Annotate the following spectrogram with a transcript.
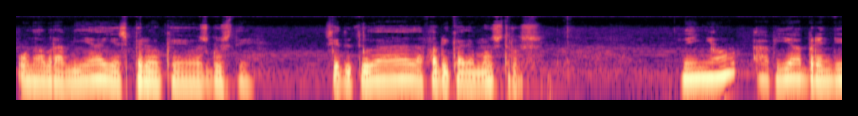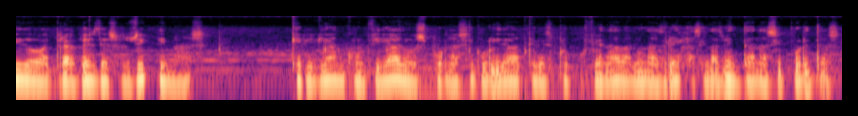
una obra mía y espero que os guste. Se titula La fábrica de monstruos. Niño había aprendido a través de sus víctimas que vivían confiados por la seguridad que les proporcionaban unas rejas en las ventanas y puertas,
